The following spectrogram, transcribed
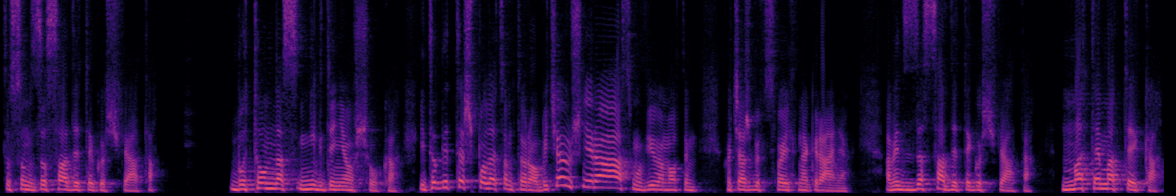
to są zasady tego świata. Bo to nas nigdy nie oszuka. I tobie też polecam to robić. Ja już nie raz mówiłem o tym chociażby w swoich nagraniach. A więc zasady tego świata. Matematyka.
